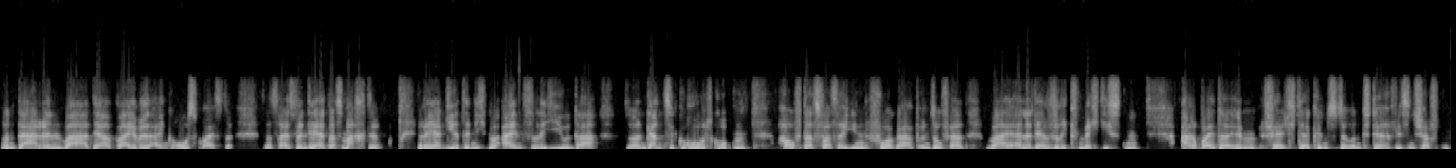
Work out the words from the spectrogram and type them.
Und darin war der Weibel ein Großmeister. Das heißt, wenn der etwas machte, reagierte nicht nur Einzelne hier und da, sondern ganze Großgruppen auf das, was er ihnen vorgab. Insofern war er einer der wirkmächtigsten Arbeiter im Feld der Künste und der Wissenschaften.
